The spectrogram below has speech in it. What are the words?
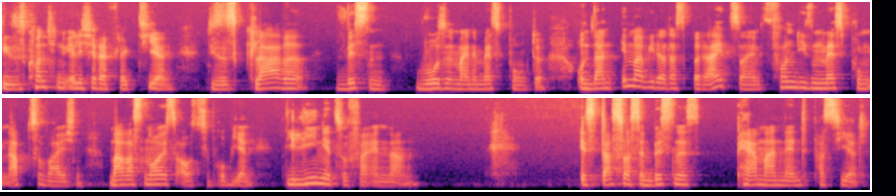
dieses kontinuierliche Reflektieren, dieses klare Wissen, wo sind meine Messpunkte und dann immer wieder das Bereitsein, von diesen Messpunkten abzuweichen, mal was Neues auszuprobieren, die Linie zu verändern, ist das, was im Business permanent passiert.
